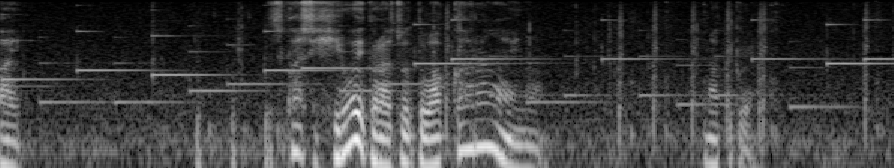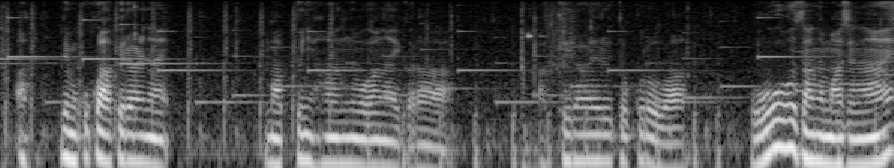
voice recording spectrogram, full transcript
階しかし広いからちょっとわからないな。待ってくれ。あでもここ開けられない。マップに反応がないから開けられるところは王座の間じゃない？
